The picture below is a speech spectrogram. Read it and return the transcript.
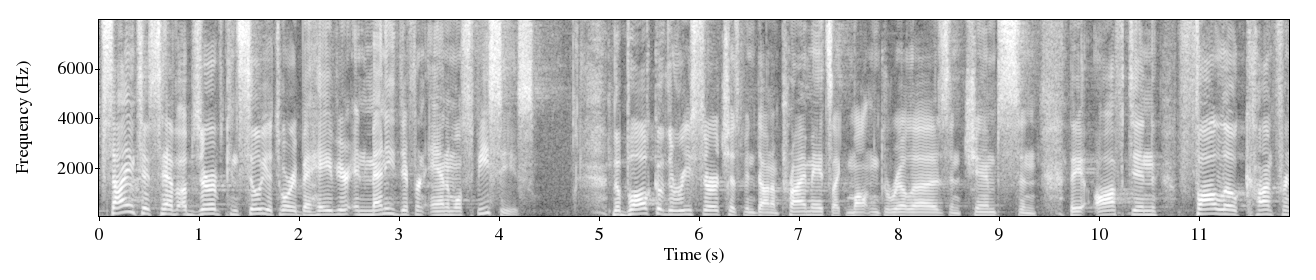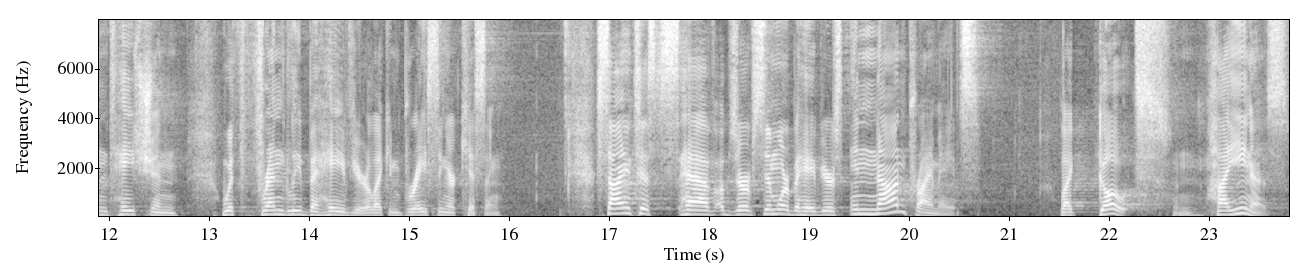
Scientists have observed conciliatory behavior in many different animal species. The bulk of the research has been done on primates like mountain gorillas and chimps, and they often follow confrontation with friendly behavior like embracing or kissing. Scientists have observed similar behaviors in non primates like goats and hyenas.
